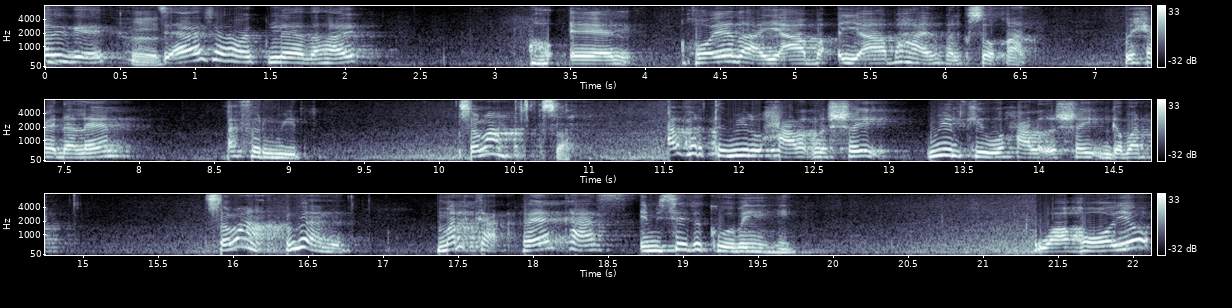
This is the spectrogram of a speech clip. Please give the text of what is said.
okay su'aasha waxay ku leedahay hooyada iyo aaba iyo aabaha kale ka soo qaad. Waxay dhaleen afar wiil. Sax afarta wiil waxaa la dhashay wiilkii waxaa la dhashay gabar. Somaha ma fahmin marka reerkaas imisey ka kooban yihiin. Waa hooyo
